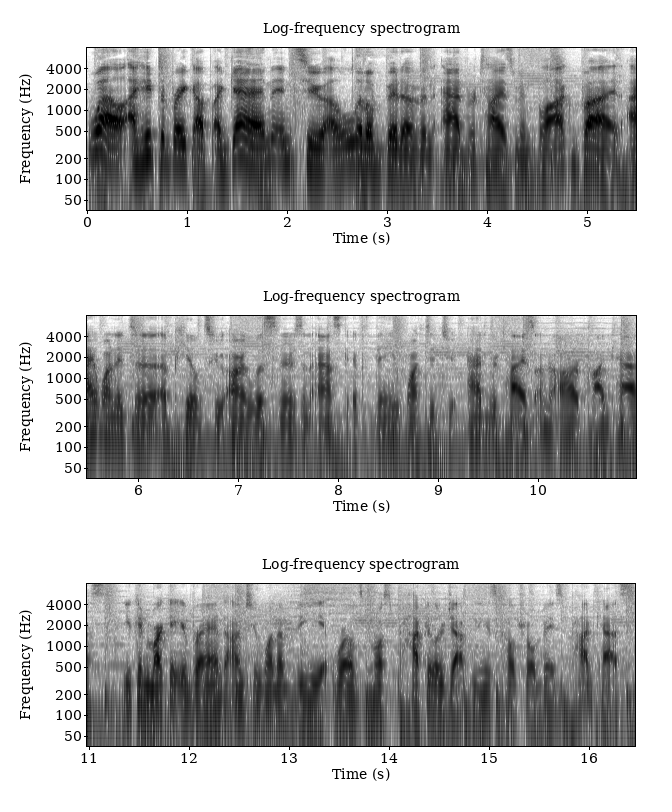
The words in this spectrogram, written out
well, I hate to break up again into a little bit of an advertisement block, but I wanted to appeal to our listeners and ask if they wanted to advertise on our podcast. You can market your brand onto one of the world's most popular Japanese cultural-based podcasts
